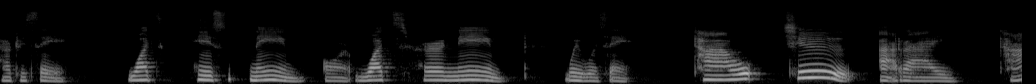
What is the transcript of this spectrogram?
how to say what's his name or what's her name we will say เขาชื่ออะไรคะ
